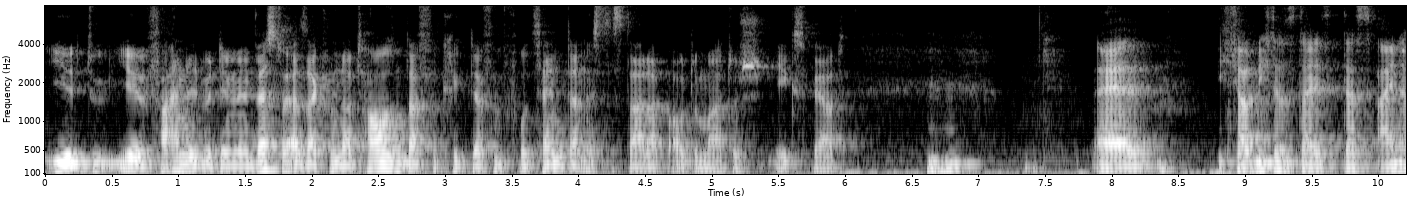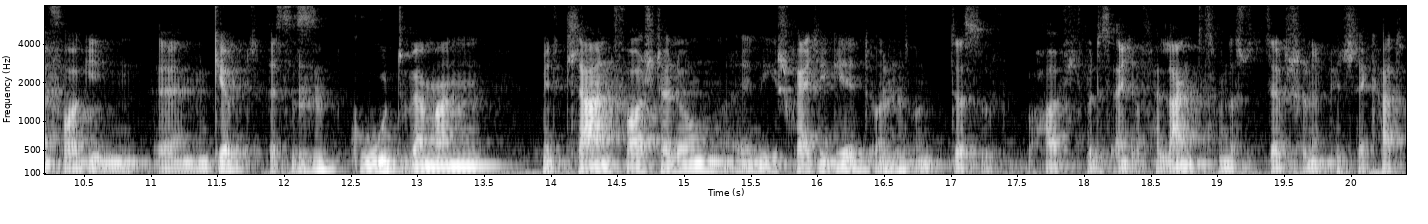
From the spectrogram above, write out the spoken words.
ihr, du, ihr verhandelt mit dem Investor, er sagt 100.000, dafür kriegt er 5%, dann ist das Startup automatisch X wert. Mhm. Äh, ich glaube nicht, dass es da jetzt das eine Vorgehen ähm, gibt. Es ist Mhm. gut, wenn man mit klaren Vorstellungen in die Gespräche geht und, Mhm. und das häufig wird es eigentlich auch verlangt, dass man das selbst schon im Pitch Deck hat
